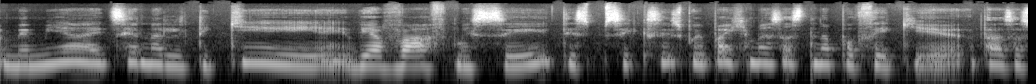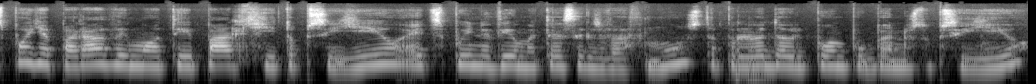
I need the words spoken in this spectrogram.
με μια έτσι αναλυτική διαβάθμιση της ψήξης που υπάρχει μέσα στην αποθήκη. Θα σας πω για παράδειγμα ότι υπάρχει το ψυγείο, έτσι που είναι 2 με 4 βαθμούς, τα προϊόντα λοιπόν που μπαίνουν στο ψυγείο.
